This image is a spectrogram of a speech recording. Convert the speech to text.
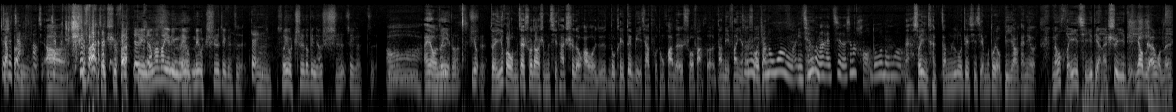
就是甲本放，啊甲，就吃饭 就吃饭。对，南方方言里没有嗯没有“吃”这个字，对嗯，所有吃都变成“食”这个字。哦，哎呦，所以说又对，一会儿我们再说到什么其他吃的话，我觉得都可以对比一下普通话的说法和当地方言的说法我真的。忘了，以前嗯可能还记得，现在好多都忘了。哎呀，所以你看，咱们录这期节目多有必要，赶紧能回忆起一点来是一点，要不然我们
